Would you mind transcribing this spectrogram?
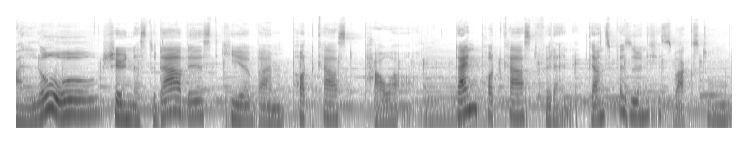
Hallo, schön, dass du da bist, hier beim Podcast Power On. Dein Podcast für dein ganz persönliches Wachstum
